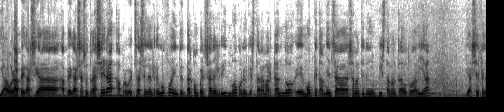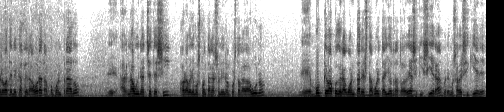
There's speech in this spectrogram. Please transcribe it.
Y ahora pegarse a, pegarse a su trasera, aprovecharse del rebufo e intentar compensar el ritmo con el que estará marcando. Eh, Mob que también se ha, mantenido en pista, no ha entrado todavía. Y a Sefe que lo va a tener que hacer ahora, tampoco ha entrado. Eh, Arnau y Nachete sí, ahora veremos cuánta gasolina han puesto cada uno. Eh, que va a poder aguantar esta vuelta y otra todavía si quisiera. Veremos a ver si quiere.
